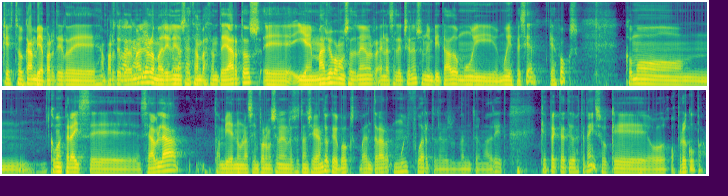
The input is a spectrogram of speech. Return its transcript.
que esto cambie a partir de, a partir de mayo. Los madrileños están bastante hartos eh, y en mayo vamos a tener en las elecciones un invitado muy, muy especial, que es Vox. ¿Cómo, cómo esperáis? Eh, se habla, también unas informaciones nos están llegando, que Vox va a entrar muy fuerte en el Ayuntamiento de Madrid. ¿Qué expectativas tenéis o qué o- os preocupa?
